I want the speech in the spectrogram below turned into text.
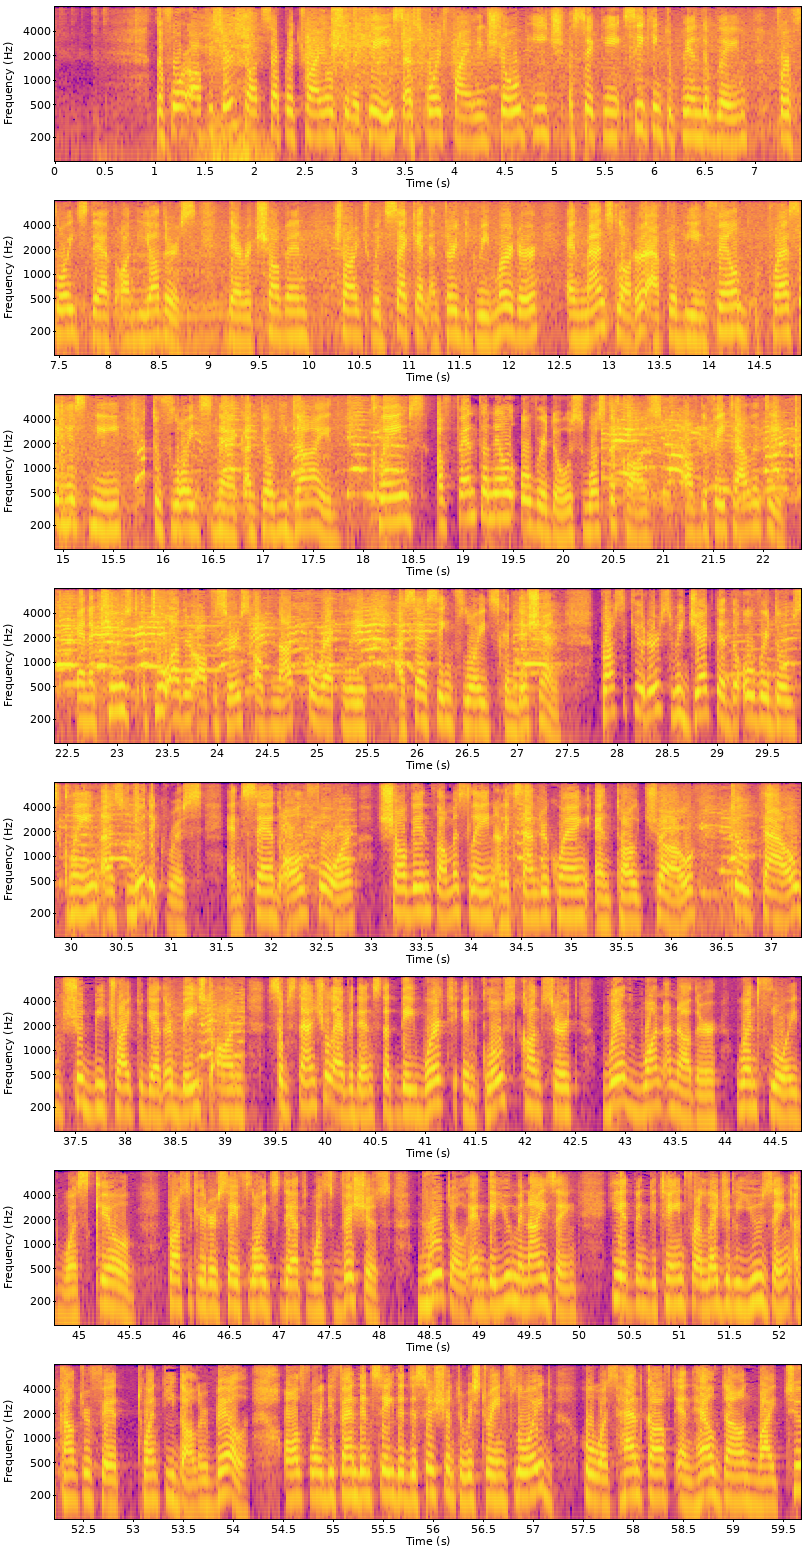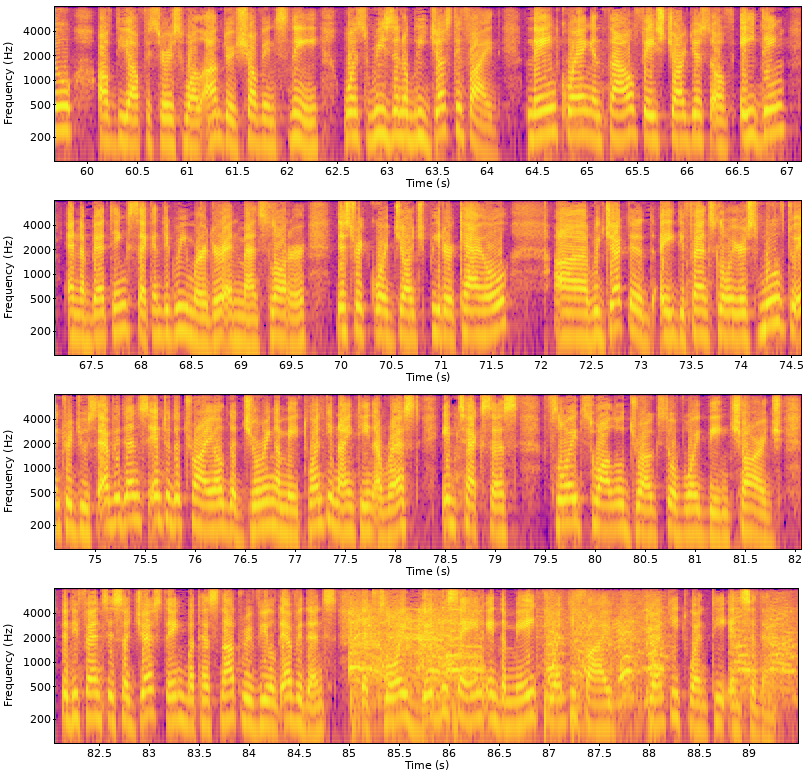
The four officers sought separate trials in the case as court filings showed each seeking, seeking to pin the blame for Floyd's death on the others. Derek Chauvin, charged with second and third degree murder and manslaughter after being filmed pressing his knee to Floyd's neck until he died, claims a fentanyl overdose was the cause of the fatality and accused two other officers of not correctly assessing Floyd's condition. Prosecutors rejected the overdose claim as ludicrous and said all four, Chauvin, Thomas Lane, Alexander Kueng, and Tou Chow, Tou Thao, should be tried together based on substantial evidence that they worked in close concert with one another when Floyd was killed. Prosecutors say Floyd's death was vicious, brutal, and dehumanizing. He had been detained for allegedly using a counterfeit $20 bill. All four defendants say the decision to restrain Floyd, who was handcuffed and held down by two of the officers while under Chauvin's knee, was reasonably justified. Lane, Kueng, and Thao face charges of aiding and abetting second-degree murder and manslaughter. District Court Judge Peter Cahill uh, rejected a defense lawyer's move to introduce evidence into the trial that during a May 2019 arrest in Texas, Floyd swallowed drugs to avoid being charged. The defense is suggesting but has not revealed evidence that Floyd did the same in the May 25, 2020 incident.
